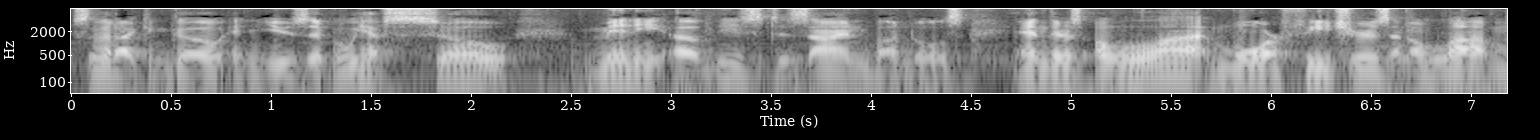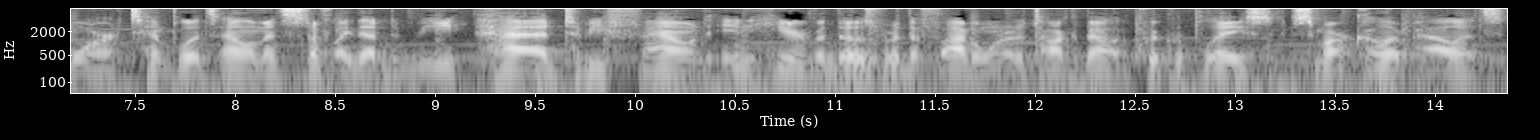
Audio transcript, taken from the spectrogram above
so that I can go and use it. But we have so many of these design bundles and there's a lot more features and a lot more templates elements stuff like that to be had to be found in here but those were the five i wanted to talk about quick replace smart color palettes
